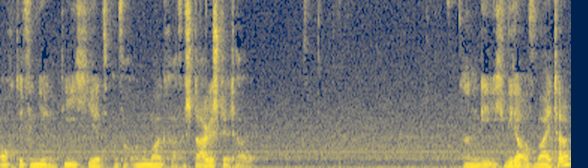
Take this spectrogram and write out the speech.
auch definieren, die ich hier jetzt einfach auch nochmal grafisch dargestellt habe. Dann gehe ich wieder auf Weiter.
